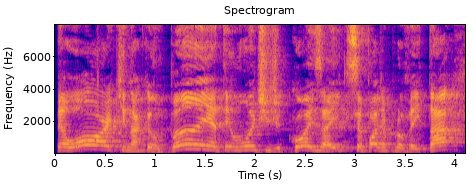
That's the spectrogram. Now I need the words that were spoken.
tem orc na campanha, tem um monte de coisa aí que você pode aproveitar.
